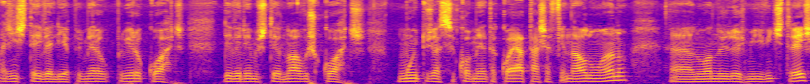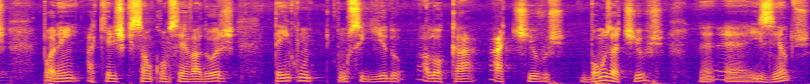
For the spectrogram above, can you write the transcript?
a gente teve ali a primeira, o primeiro corte, deveremos ter novos cortes. Muito já se comenta qual é a taxa final no ano, uh, no ano de 2023, porém, aqueles que são conservadores têm conseguido alocar ativos, bons ativos, né, é, isentos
